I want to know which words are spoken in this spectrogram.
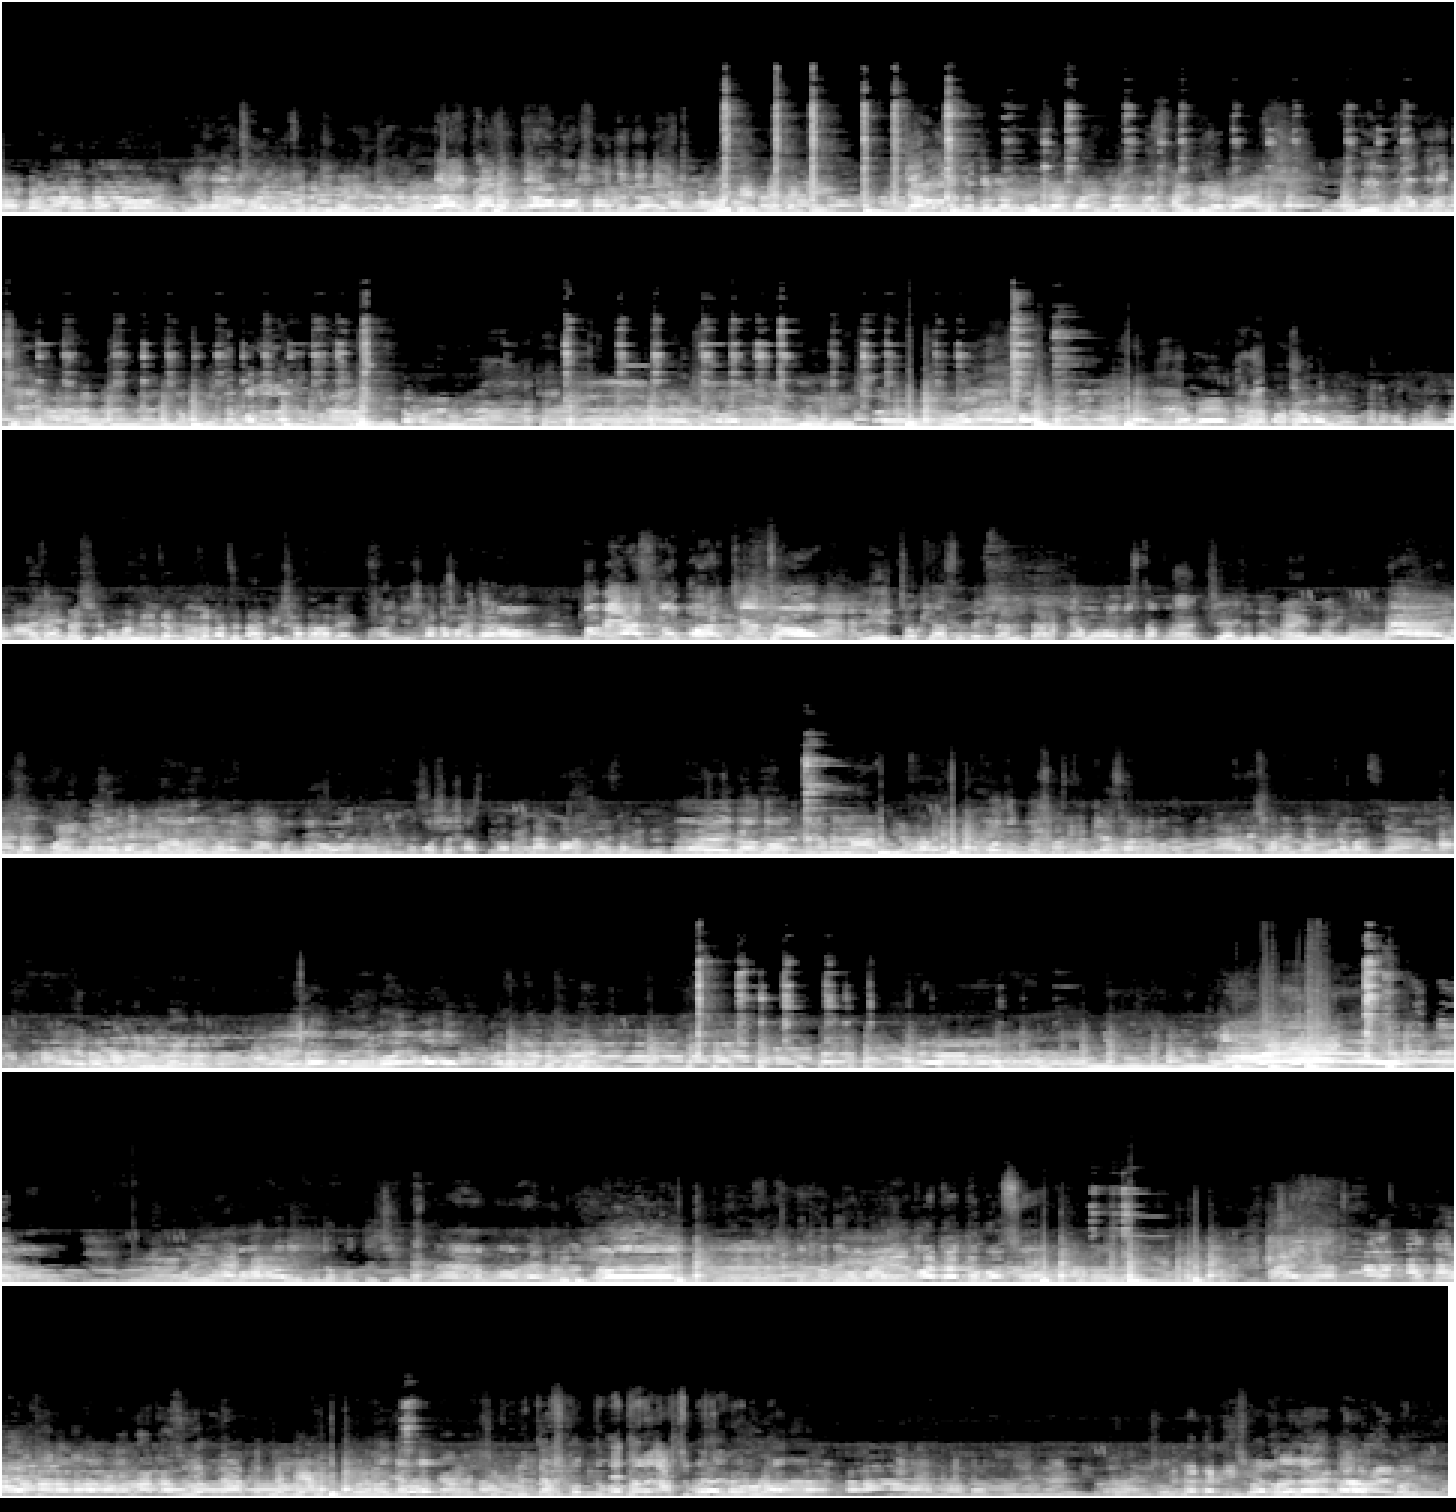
যতই না ততই আমার হচ্ছে দেখি মোর ইজ্জত না। কেন মানুষ সাথে যেতে মুই দিন দেখি কেন দিবে তোমরা? পূজা করি ছাড়ি দিলে গাই আমি পুজো করেছি। না না না। এটা বলতে পারলে লাগে তুমি আপনি তো পারেন না আরে তবে এখানে কথা বলব? আজ আপনার শিব মন্দিরে যে পুজো আছে তার কি সাজা হবে? আর কি সাদা হবে জানো? তুমি আজকে উপহার চেয়েছো। নিজ চোখে আসে দেখবে আমি তার কেমন অবস্থা সে যদি ঘরের নারী হয়। এই, সে ঘরের নারী হোক বা আমার ঘরের আপনজন হোক অবশ্যই শাস্তি পাবে। তার বাপ মায়ের শাড়ি দিবে। এই বাদো আমার মা দিয়ে শাড়ি উপযুক্ত শাস্তি দিয়ে ছাড় দেবো তাকে। তাহলে শোনেন কে পুজো করছে। ভয়ে বলব না নির্ভয়ে বলব? এই লেঙ্গা নির্ভয়ে বলো। তাহলে দেখে শোনেন। আমার রানী পুজো করতেছি হ্যাঁ, এই, আমরা তুমি বিয়ে কথা তো বসো সত্য কথার আশেপাশে করো না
